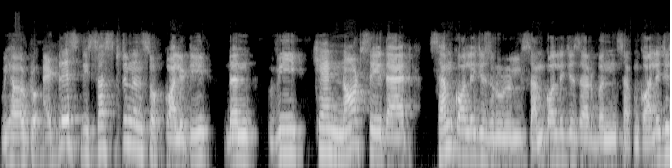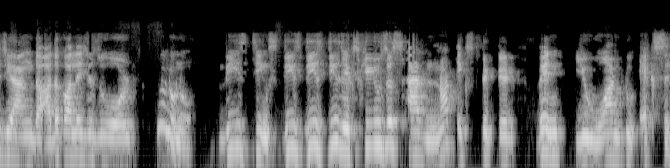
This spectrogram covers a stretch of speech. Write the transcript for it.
we have to address the sustenance of quality, then we cannot say that some colleges rural, some colleges urban, some colleges young, the other colleges old. No, no, no. These things, these, these, these excuses are not expected when you want to excel.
